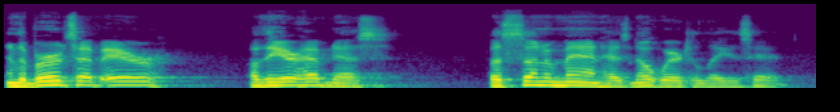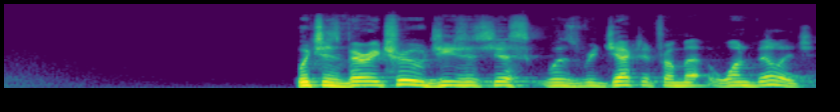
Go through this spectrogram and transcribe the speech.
and the birds have air of the air have nests, but Son of Man has nowhere to lay his head. Which is very true. Jesus just was rejected from one village.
